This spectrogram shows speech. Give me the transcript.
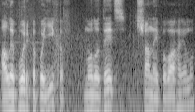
але Борька поїхав, молодець, шана і повага йому.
